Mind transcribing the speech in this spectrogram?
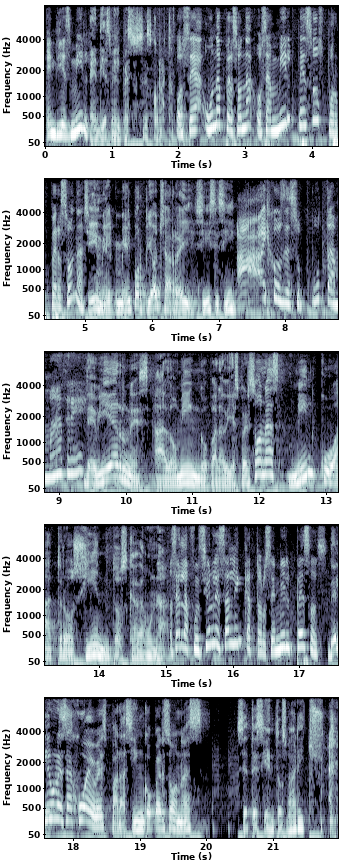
En 10 mil. En 10 mil pesos, es correcto. O sea, una persona, o sea, mil pesos por persona. Sí, mil, mil por piocha, rey. Sí, sí, sí. ¡Ah, hijos de su puta madre! De viernes a domingo para 10 personas, 1400 cada una. O sea, la función le sale en 14 mil pesos. De lunes a jueves para 5 personas, 700 varitos.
